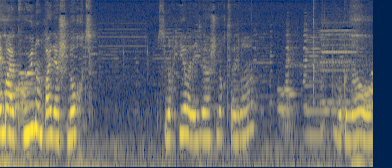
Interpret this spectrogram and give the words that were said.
Einmal grün und bei der Schlucht. Ist noch hier bei dieser Schlucht sein, oder? Wo genau?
